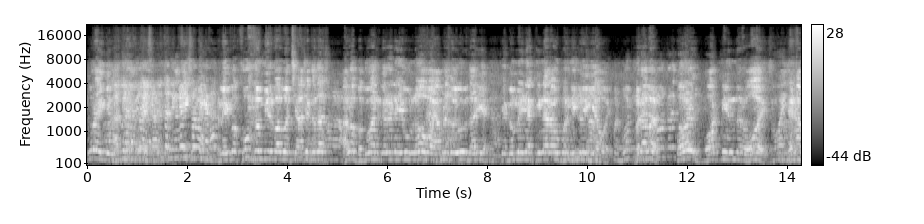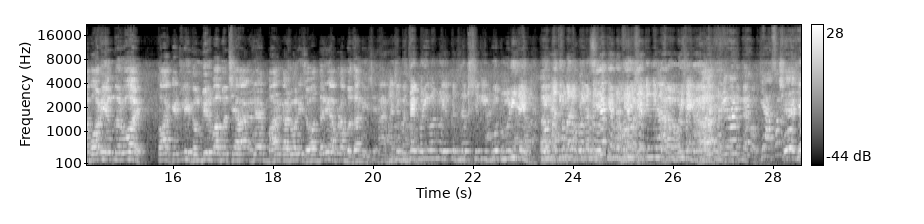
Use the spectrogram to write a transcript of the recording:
પુરાઈ ગયેલા અંદર રિપેરિંગ કરવા ગયા એટલે એ તો ખૂબ ગંભીર બાબત છે. આજે કદાચ હાલો ભગવાન કરે ને એવું ન હોય. આપણે તો એવું ધારીએ કે ગમે ત્યાં કિનારા ઉપર નીકળી ગયા હોય. બરાબર? પણ બોટની અંદર હોય. એના બોડી અંદર હોય. તો આ કેટલી ગંભીર બાબત છે આ અને બહાર કાઢવાની જવાબદારી આપણા બધાની છે. આજે બધા પરિવારનો એક જ લક્ષ્ય છે કે બોટ મળી જાય તો એમાંથી મારા પરિવારનો છે કે નહીં ખબર પડી હા. જાય છે કે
